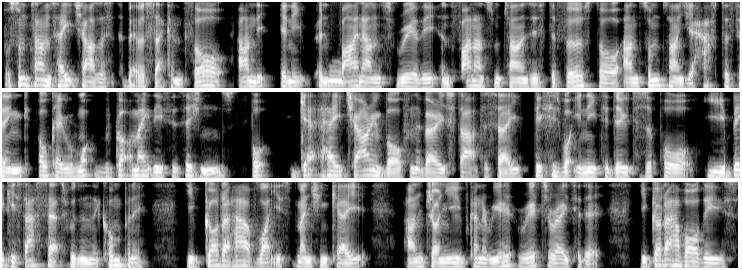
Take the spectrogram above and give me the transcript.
But sometimes HR is a, a, bit of a second thought, and and, and mm. finance really, and finance sometimes is the first thought, and sometimes you have to think, okay, we've, we've got to make these decisions, but get HR involved from the very start to say, this is what you need to do to support your biggest assets within the company. You've got to have, like you mentioned, Kate, and John, you've kind of re- reiterated it. You've got to have all these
